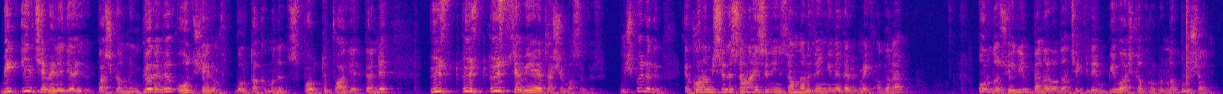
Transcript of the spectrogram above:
Bir ilçe belediye başkanının görevi o şehrin futbol takımını, sportif faaliyetlerini üst üst üst seviyeye taşımasıdır. Bu iş böyledir. Ekonomisini, sanayisini, insanları zengin edebilmek adına onu da söyleyeyim ben aradan çekileyim bir başka programda buluşalım.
